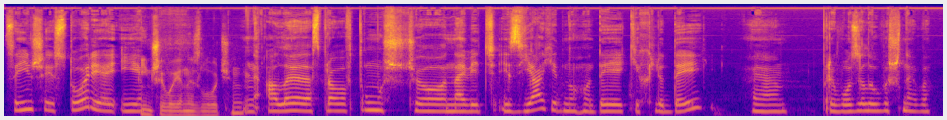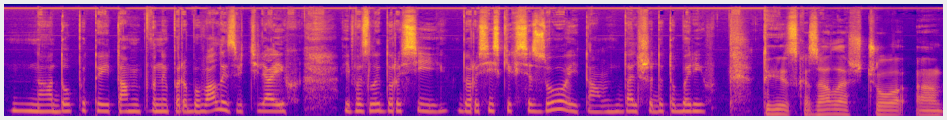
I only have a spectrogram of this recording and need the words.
це інша історія, і інший воєнний злочин. але справа в тому, що навіть із Ягідного деяких людей. Е, Привозили у Вишневе на допити, і там вони перебували, звідтіля їх і везли до Росії, до російських СІЗО і там далі до таборів. Ти сказала, що е,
